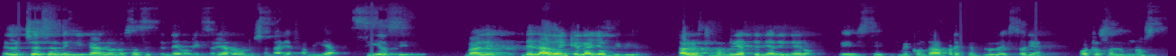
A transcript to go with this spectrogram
El hecho de ser mexicano nos hace tener una historia revolucionaria familiar, sí o sí, ¿vale? Del lado en que la hayas vivido. Tal vez tu familia tenía dinero. Este, me contaban, por ejemplo, la historia, otros alumnos,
